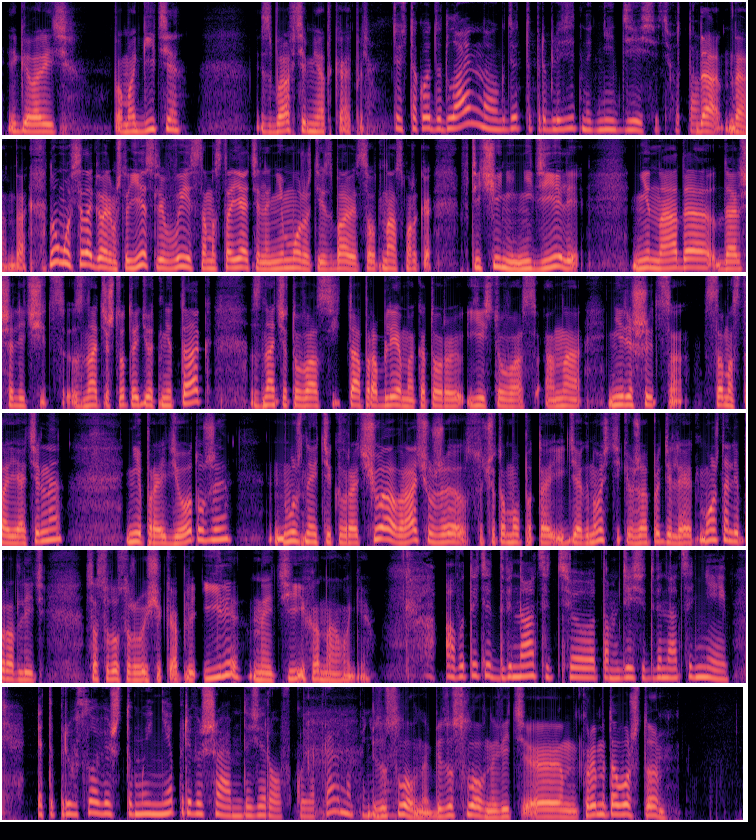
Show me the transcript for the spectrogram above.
и говорить, помогите, избавьте меня от капель. То есть такой дедлайн э, где-то приблизительно дней 10. Вот так. Да, да, да. Ну, мы всегда говорим, что если вы самостоятельно не можете избавиться от насморка в течение недели, не надо дальше лечиться. Значит, что-то идет не так, значит, у вас та проблема, которая есть у вас, она не решится самостоятельно, не пройдет уже, нужно идти к врачу, а врач уже с учетом опыта и диагностики уже определяет, можно ли продлить сосудосуживающие капли или найти их аналоги. А вот эти 12, э, там 10-12 дней, это при условии, что мы не превышаем дозировку, я правильно понимаю? Безусловно, безусловно. Ведь э, кроме того, что э,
